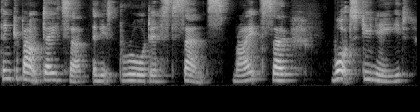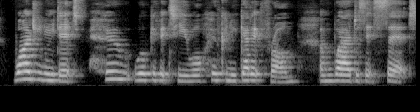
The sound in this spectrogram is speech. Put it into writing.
think about data in its broadest sense, right? So, what do you need? Why do you need it? Who will give it to you, or who can you get it from? And where does it sit?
